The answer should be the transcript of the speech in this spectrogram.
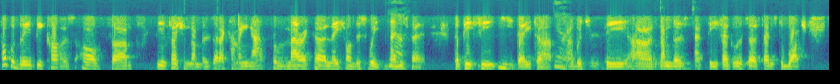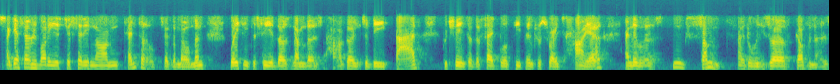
probably because of um, the inflation numbers that are coming out from America later on this week, yeah. Wednesday the PCE data, yeah. uh, which is the uh, numbers that the Federal Reserve tends to watch. I guess everybody is just sitting on tenterhooks at the moment, waiting to see if those numbers are going to be bad, which means that the Fed will keep interest rates higher. And there was some Federal Reserve governors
